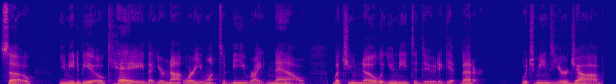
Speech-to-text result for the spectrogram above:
So, you need to be okay that you're not where you want to be right now, but you know what you need to do to get better, which means your job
